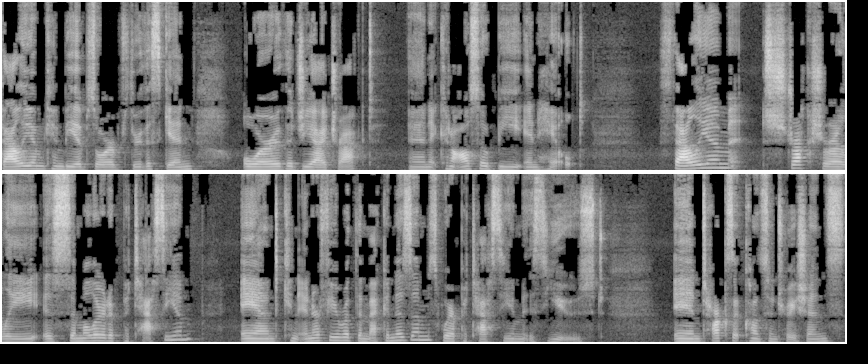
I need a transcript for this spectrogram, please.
Thallium can be absorbed through the skin or the GI tract, and it can also be inhaled. Thallium structurally is similar to potassium and can interfere with the mechanisms where potassium is used. In toxic concentrations,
